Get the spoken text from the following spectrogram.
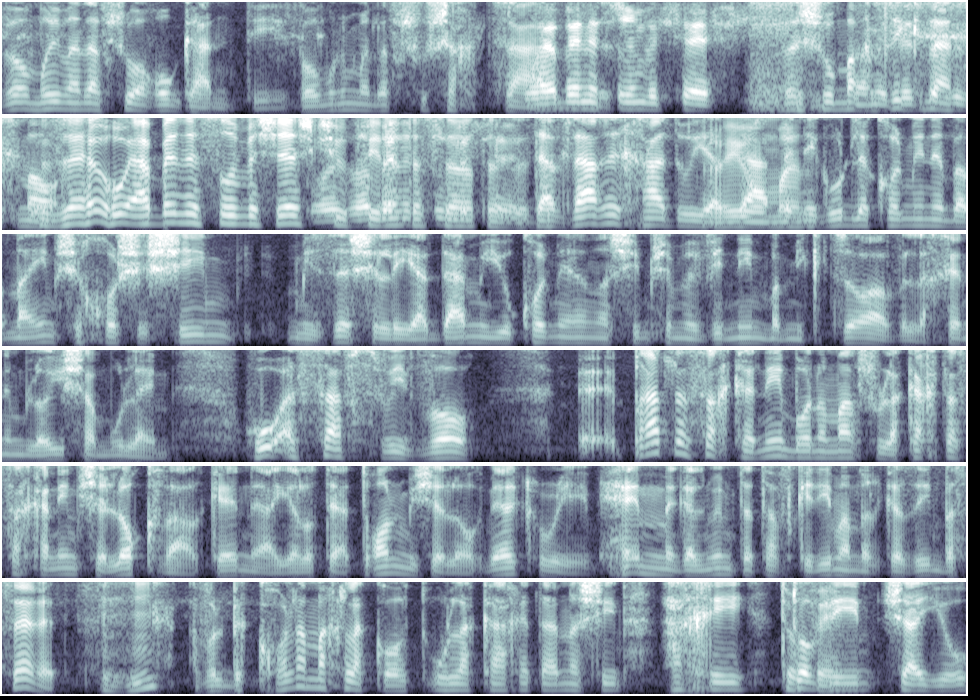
ואומרים עליו שהוא ארוגנטי, ואומרים עליו שהוא שחצן. הוא היה בן וש- 26. ושהוא מחזיק מעצמו. זהו, הוא היה בן 26 הוא כשהוא צילם את הסרט 26. הזה. דבר אחד הוא לא ידע. בניגוד לכל מיני במאים שחוששים מזה שלידם יהיו כל מיני אנשים שמבינים במקצוע ולכן הם לא יישמעו להם. הוא אסף סביבו, פרט לשחקנים, בוא נאמר שהוא לקח את השחקנים שלו כבר, כן? היה לו תיאטרון משלו, מרקורי, הם מגלמים את התפקידים המרכזיים בסרט, אבל בכל המחלקות הוא לקח את האנשים הכי טובים. טובים שהיו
